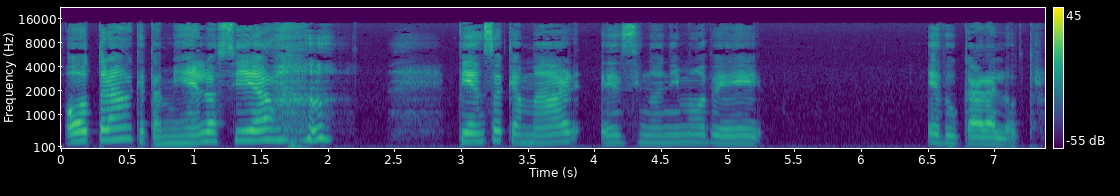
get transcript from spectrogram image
Otra que también lo hacía, pienso que amar es sinónimo de educar al otro.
